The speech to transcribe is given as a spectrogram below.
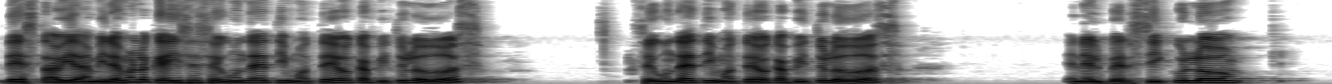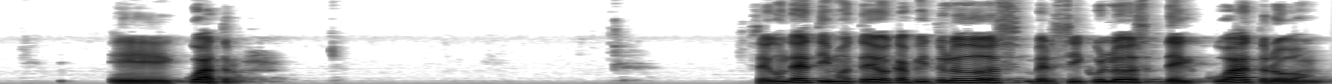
de esta vida. Miremos lo que dice segunda de Timoteo capítulo 2. Segunda de Timoteo capítulo 2 en el versículo 4. Eh, Segunda de Timoteo capítulo 2, versículos del 4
